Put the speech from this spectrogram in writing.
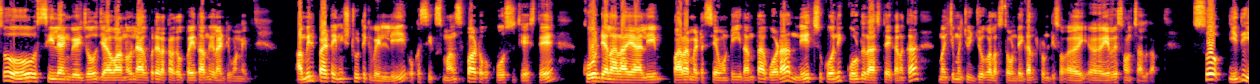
సో సి లాంగ్వేజో జావానో లేకపోతే రకరకాల పైతానో ఇలాంటివి ఉన్నాయి. అమీర్పేట ఇన్స్టిట్యూట్కి వెళ్ళి ఒక సిక్స్ మంత్స్ పాటు ఒక కోర్సు చేస్తే కోడ్ ఎలా రాయాలి పారామీటర్స్ ఏముంటాయి ఇదంతా కూడా నేర్చుకొని కోడ్ రాస్తే కనుక మంచి మంచి ఉద్యోగాలు వస్తూ ఉంటాయి గత ట్వంటీ ఇరవై సంవత్సరాలుగా. సో ఇది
